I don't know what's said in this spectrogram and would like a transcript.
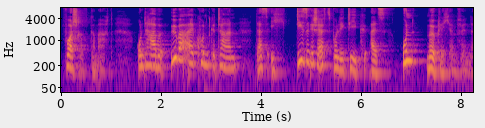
Vorschrift gemacht und habe überall kundgetan, dass ich diese Geschäftspolitik als unmöglich empfinde.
